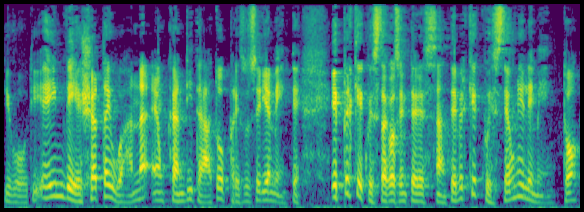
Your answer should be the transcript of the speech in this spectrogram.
Di voti e invece a Taiwan è un candidato preso seriamente. E perché questa cosa è interessante? Perché questo è un elemento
